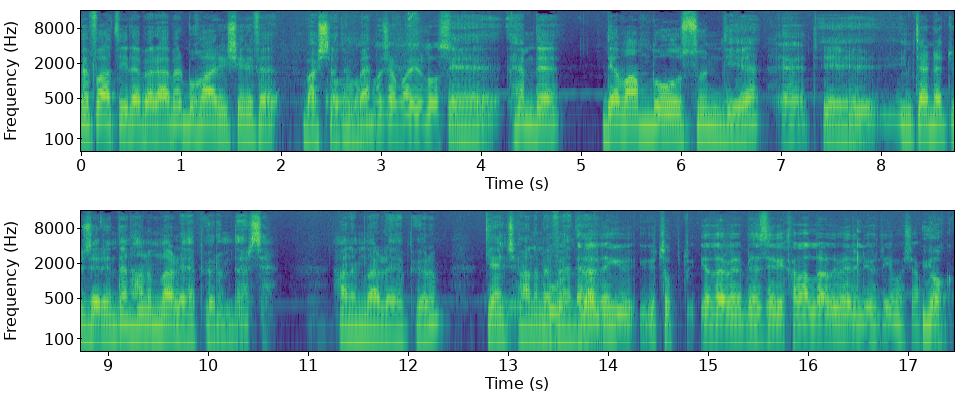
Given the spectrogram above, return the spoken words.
Vefatıyla beraber Buhari Şerif'e başladım Oo, ben. Hocam hayırlı olsun. E, hem de devamlı olsun diye evet. e, internet üzerinden hanımlarla yapıyorum derse. Hanımlarla yapıyorum genç ee, hanımefendiler. Bu herhalde YouTube ya da benzeri kanallarda veriliyor değil mi hocam? Yok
